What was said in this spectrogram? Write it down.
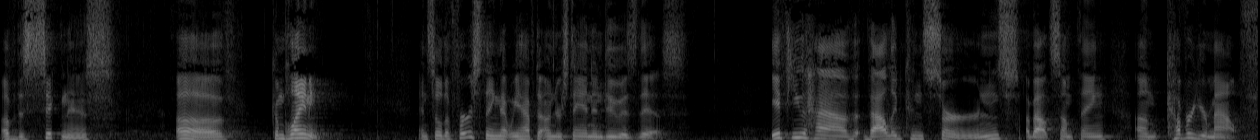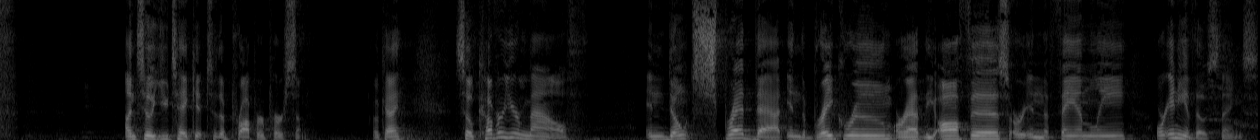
of the sickness of complaining. And so the first thing that we have to understand and do is this if you have valid concerns about something, um, cover your mouth until you take it to the proper person. Okay? So cover your mouth and don't spread that in the break room or at the office or in the family or any of those things.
